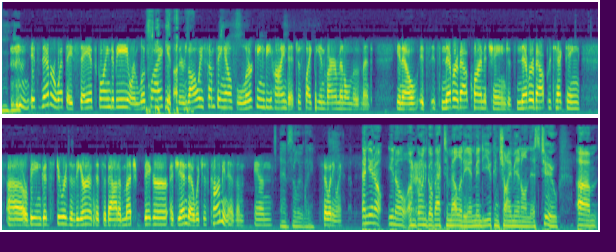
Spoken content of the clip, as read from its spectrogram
Mm-hmm. it's never what they say it's going to be or look like. It's there's always something else lurking behind it, just like the environmental movement. You know, it's it's never about climate change. It's never about protecting uh, or being good stewards of the earth. It's about a much bigger agenda, which is communism. And Absolutely. so, anyway, And you know, you know, I'm going to go back to Melody and Mindy. You can chime in on this too. Um,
